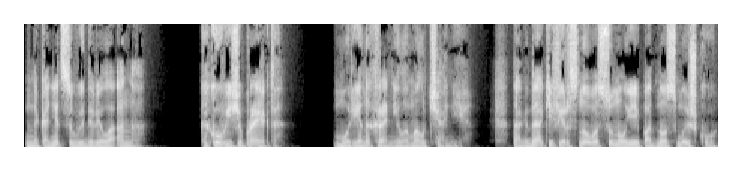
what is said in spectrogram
Наконец выдавила она. Какого еще проекта? Мурена хранила молчание. Тогда Кефир снова сунул ей под нос мышку,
